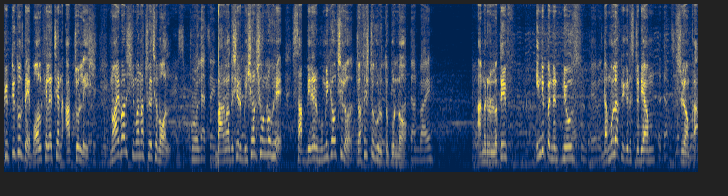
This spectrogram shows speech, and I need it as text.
ফিফটি তুলতে বল খেলেছেন আটচল্লিশ। নয়বার সীমানা ছুঁয়েছে বল. বাংলাদেশের বিশাল সংগ্রহে সাব্বিরের ভূমিকাও ছিল যথেষ্ট গুরুত্বপূর্ণ। Amirul Latif independent news Dambulla cricket stadium, Sri Lanka.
